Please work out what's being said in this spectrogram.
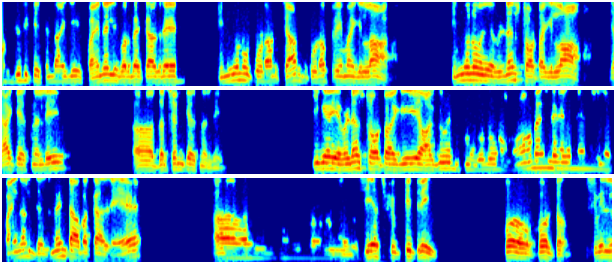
ಅಡ್ಜುಡಿಕೇಶನ್ ಆಗಿ ಫೈನಲಿ ಬರಬೇಕಾದ್ರೆ ಇನ್ನೂ ಕೂಡ ಚಾರ್ಜ್ ಕೂಡ ಫ್ರೇಮ್ ಆಗಿಲ್ಲ. ಇನ್ನೂ ಎವಿಡೆನ್ಸ್ ಸ್ಟಾರ್ಟ್ ಆಗಿಲ್ಲ. ಯಾವ ಕೇಸ್ನಲ್ಲಿ ದರ್ಶನ್ ಕೇಸ್ನಲ್ಲಿ ಈಗ ಎವಿಡೆನ್ಸ್ ಸ್ಟಾರ್ಟ್ ಆಗಿ ಆರ್ಗ್ಯುಮೆಂಟ್ ಆಮೇಲೆ ಫೈನಲ್ ಜಜ್ಮೆಂಟ್ ಆಗ್ಬೇಕಾದ್ರೆ C H fifty three court civil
